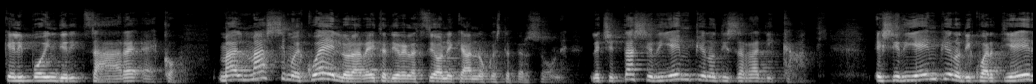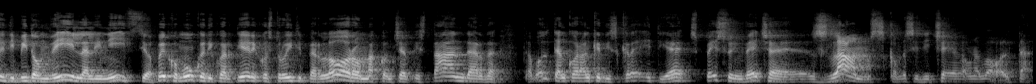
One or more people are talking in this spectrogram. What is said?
che li può indirizzare, ecco. Ma al massimo è quello la rete di relazioni che hanno queste persone. Le città si riempiono di sradicati e si riempiono di quartieri di bidonville all'inizio, poi comunque di quartieri costruiti per loro, ma con certi standard, a volte ancora anche discreti, eh? spesso invece slums, come si diceva una volta,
